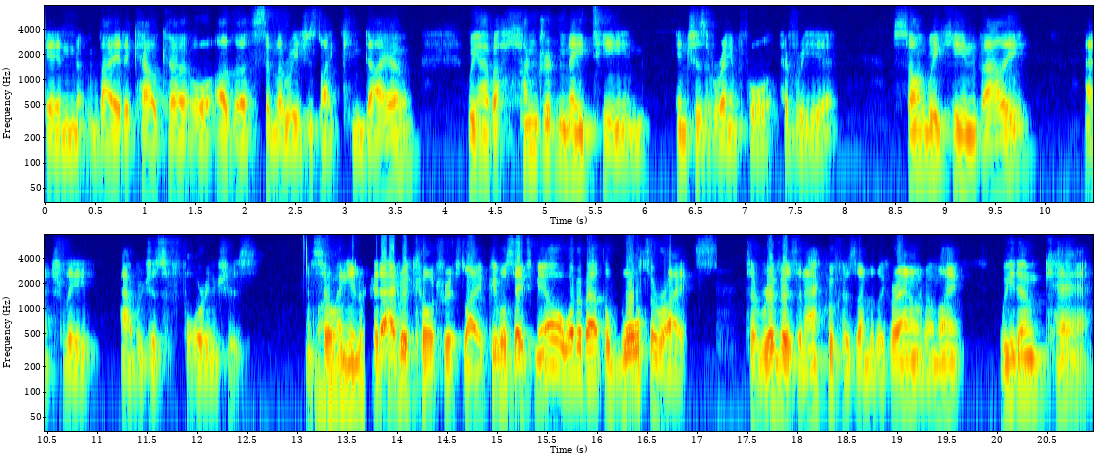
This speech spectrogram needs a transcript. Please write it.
in Valle de Cauca or other similar regions like Quindío, we have 118 inches of rainfall every year. San Joaquin Valley actually averages four inches. And wow. so when you look at agriculture, it's like people say to me, Oh, what about the water rights to rivers and aquifers under the ground? I'm like, We don't care.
